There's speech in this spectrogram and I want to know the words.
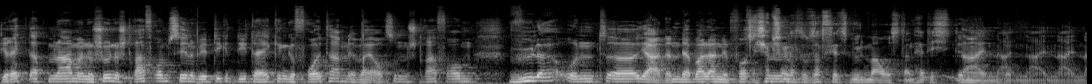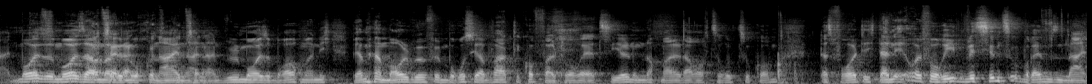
Direktabnahme, eine schöne Strafraumszene, wird Dieter Hecking gefreut haben. Der war ja auch so ein Strafraumwühler. Und äh, ja, dann der Ball an den Pfosten. Ich habe schon gedacht, du sagst jetzt Wühlmaus, dann hätte ich. Nein, nein, nein, nein, nein. Mäuse, Mäuse haben wir genug. Nein, nein, nein. Wühlmäuse brauchen wir nicht. Wir haben ja Maulwürfe im Borussia-Park, die Kopfballtore erzielen, um nochmal darauf zurückzukommen. Das freut dich, deine Euphorie ein bisschen zu bremsen. Nein.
